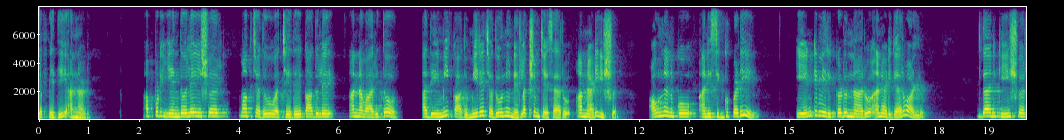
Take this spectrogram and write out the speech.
చెప్పేది అన్నాడు. అప్పుడు ఏందోలే ఈశ్వర్ మాకు చదువు వచ్చేదే కాదులే. అన్న వారితో అదేమీ కాదు మీరే చదువును నిర్లక్ష్యం చేశారు అన్నాడు ఈశ్వర్. అవుననుకో అని సిగ్గుపడి ఏంటి మీరిక్కడున్నారు అని అడిగారు వాళ్ళు. దానికి ఈశ్వర్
